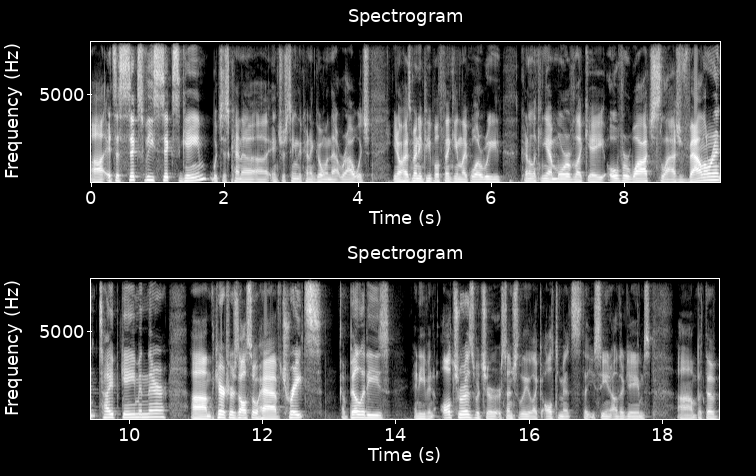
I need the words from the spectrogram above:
Uh, it's a 6v6 game, which is kind of uh, interesting to kind of go in that route, which, you know, has many people thinking, like, well, are we kind of looking at more of like a Overwatch slash Valorant type game in there? Um, the characters also have traits, abilities, and even ultras, which are essentially like ultimates that you see in other games. Um, but the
